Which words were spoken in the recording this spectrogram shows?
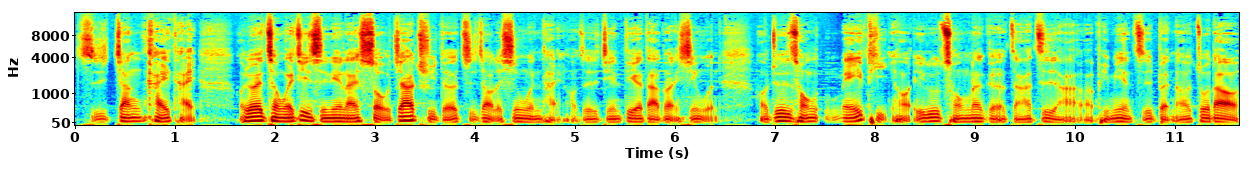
即将开台，我就会成为近十年来首家取得执照的新闻台。好，这是今天第二大段新闻。好，就是从媒体，哈，一路从那个杂志啊、平面纸本，然后做到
